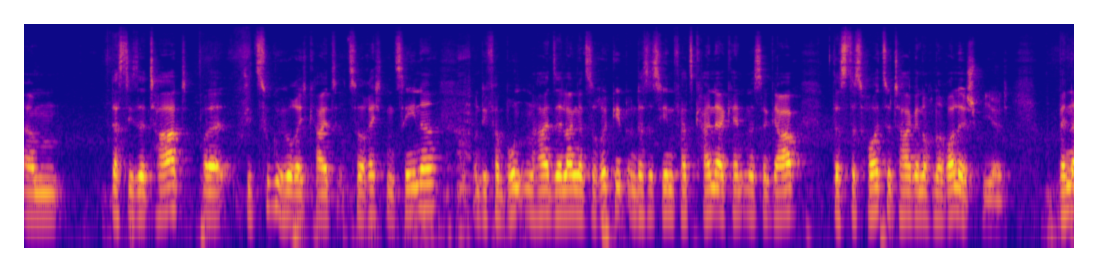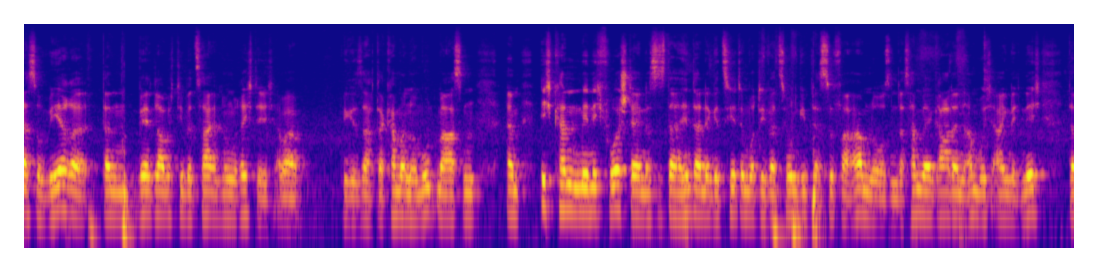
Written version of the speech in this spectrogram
ähm, dass diese Tat oder die Zugehörigkeit zur rechten Szene und die Verbundenheit sehr lange zurückgibt und dass es jedenfalls keine Erkenntnisse gab, dass das heutzutage noch eine Rolle spielt. Wenn das so wäre, dann wäre, glaube ich, die Bezeichnung richtig. Aber wie gesagt, da kann man nur mutmaßen. Ähm, ich kann mir nicht vorstellen, dass es dahinter eine gezielte Motivation gibt, das zu verharmlosen. Das haben wir gerade in Hamburg eigentlich nicht. Da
